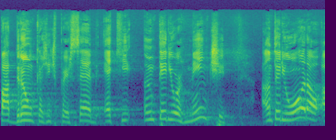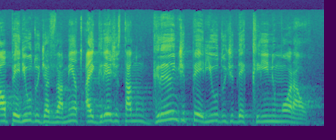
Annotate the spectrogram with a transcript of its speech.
padrão que a gente percebe é que anteriormente anterior ao, ao, período de avivamento, a igreja está num grande período de declínio moral.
